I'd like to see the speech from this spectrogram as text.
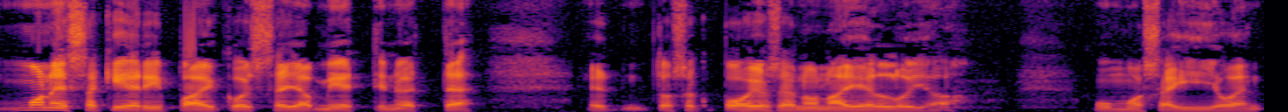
monessakin eri paikoissa ja miettinyt, että tuossa kun pohjoisen on ajellut ja muun muassa Iijoen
